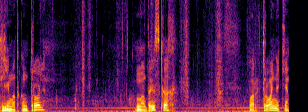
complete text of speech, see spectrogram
Клімат-контроль. На дисках. Парктроніки.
